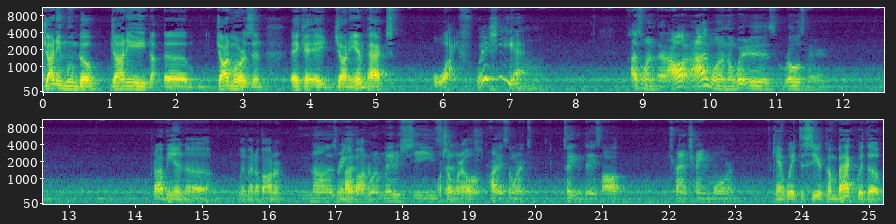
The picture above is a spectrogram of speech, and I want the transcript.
Johnny Mundo, Johnny, uh, John Morrison, aka Johnny Impact's wife. Where's she at? I just want. and I, I want to know where is Rosemary. Probably in uh, Women of Honor. No, it's Ring of probably, Honor. Well, maybe she's Or somewhere uh, else. or Probably somewhere t- taking days off, trying to train more. Can't wait to see her come back with a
